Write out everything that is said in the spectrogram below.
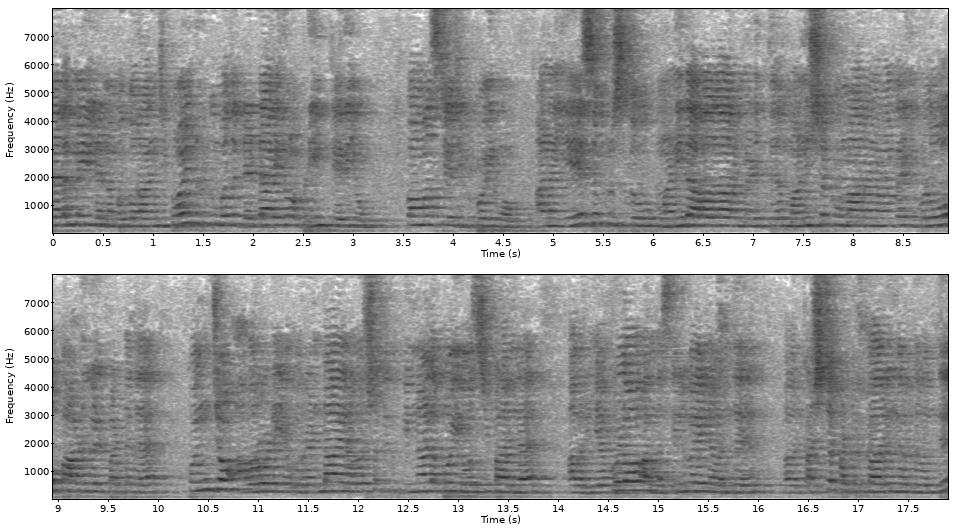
நிலைமையில நமக்கு ஒரு அஞ்சு பாயிண்ட் இருக்கும்போது டெட் ஆயிரும் அப்படின்னு தெரியும். கோமா ஸ்டேஜுக்கு போயிடுவோம். ஆனா இயேசு கிறிஸ்து மனித அவதாரம் எடுத்து மனுஷகுமாரனாக இவ்வளோ பாடுகள் பட்டதை கொஞ்சம் அவருடைய ஒரு ரெண்டாயிரம் வருஷத்துக்கு பின்னால போய் யோசிச்சு பாருங்க. அவர் எவ்வளோ அந்த சிலுவையில வந்து அவர் கஷ்டப்பட்டிருக்காருங்கிறது வந்து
